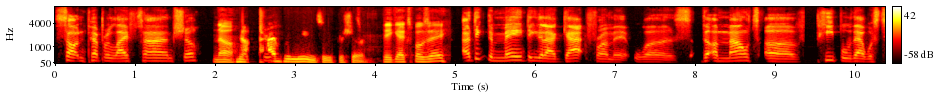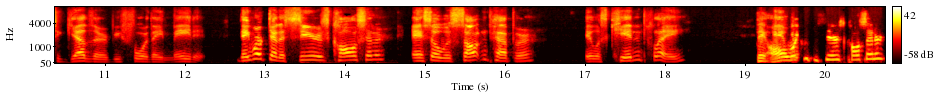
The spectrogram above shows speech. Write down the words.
Salt and Pepa Lifetime show? no, no, I've been meaning to for sure. big expose. I think the main thing that I got from it was the amount of people that was together before they made it. They worked at a Sears call center, and so it was Salt and Pepa, it was Kid and Play. They all worked at the Sears call center.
